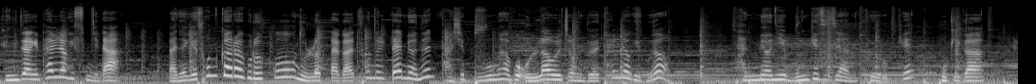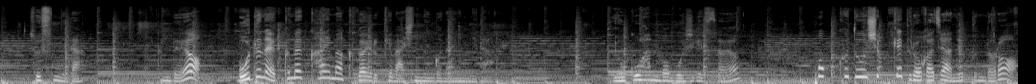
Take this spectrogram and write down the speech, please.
굉장히 탄력 있습니다. 만약에 손가락으로 꾹 눌렀다가 손을 떼면은 다시 부응하고 올라올 정도의 탄력이고요. 단면이 뭉개지지 않고 이렇게 보기가 좋습니다. 근데요, 모든 에크메 카이마크가 이렇게 맛있는 건 아닙니다. 요거 한번 보시겠어요? 포크도 쉽게 들어가지 않을 뿐더러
